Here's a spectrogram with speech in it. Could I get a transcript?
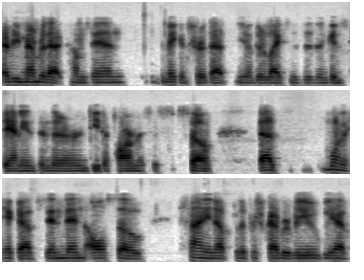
every member that comes in, making sure that you know their license is in good standings and they're indeed a pharmacist. So that's one of the hiccups. And then also signing up for the prescriber review, we have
